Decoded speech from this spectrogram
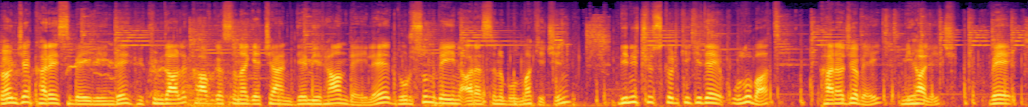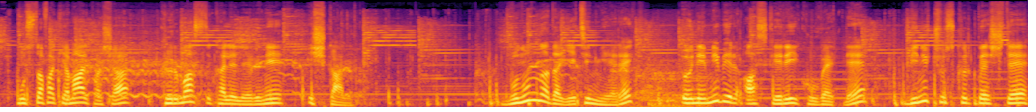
Önce Karesi Beyliği'nde hükümdarlık kavgasına geçen Demirhan Bey ile Dursun Bey'in arasını bulmak için 1342'de Ulubat, Karaca Bey, Mihaliç ve Mustafa Kemal Paşa Kırmaslı kalelerini işgal etti. Bununla da yetinmeyerek önemli bir askeri kuvvetle 1345'te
